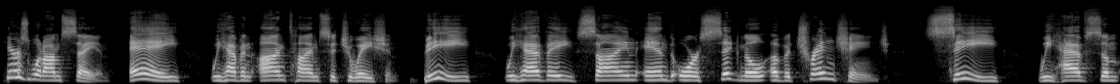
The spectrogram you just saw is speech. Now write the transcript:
here's what I'm saying A, we have an on time situation. B, we have a sign and or signal of a trend change. C, we have some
